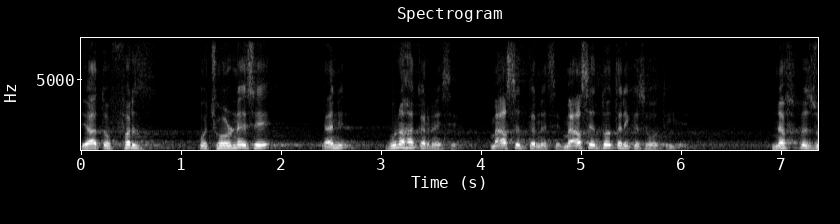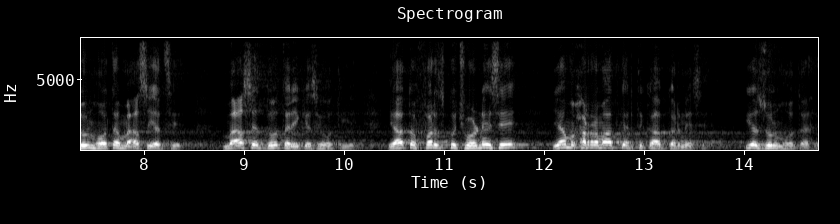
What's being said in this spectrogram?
یا تو فرض کو چھوڑنے سے یعنی گناہ کرنے سے معصیت کرنے سے، معصیت دو طریقے سے ہوتی ہے۔ نفس پہ ظلم ہوتا ہے معصیت سے، معصیت دو طریقے سے ہوتی ہے۔ یا تو فرض کو چھوڑنے سے یا محرمات کا ارتکاب کرنے سے، یہ ظلم ہوتا ہے۔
